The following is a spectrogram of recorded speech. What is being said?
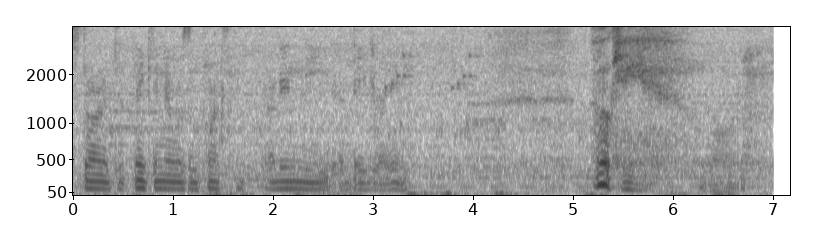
started to thinking there was parts I didn't need a daydream. Okay.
